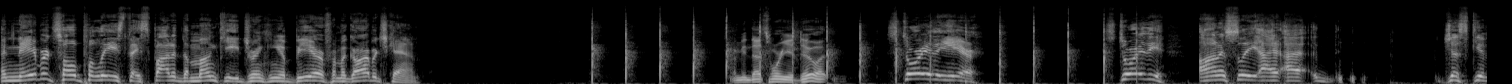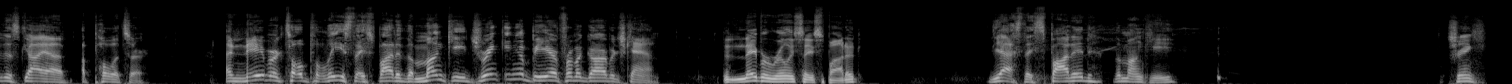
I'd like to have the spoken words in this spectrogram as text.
a neighbor told police they spotted the monkey drinking a beer from a garbage can. I mean, that's where you do it. Story of the year. Story of the honestly, I, I just give this guy a, a Pulitzer. A neighbor told police they spotted the monkey drinking a beer from a garbage can. Did the neighbor really say spotted? Yes, they spotted the monkey. Drink.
